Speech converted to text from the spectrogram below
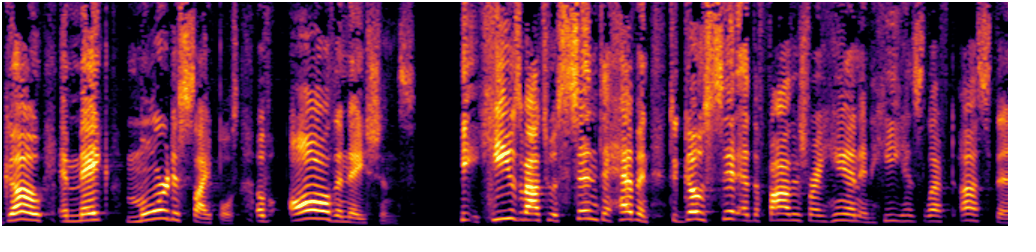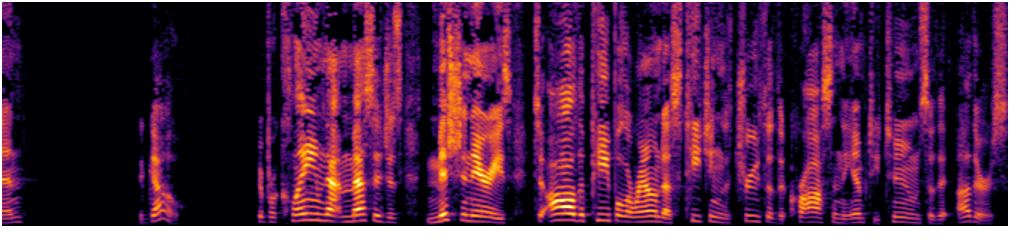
Go and make more disciples of all the nations. He, he was about to ascend to heaven to go sit at the Father's right hand, and he has left us then to go, to proclaim that message as missionaries to all the people around us, teaching the truth of the cross and the empty tomb so that others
